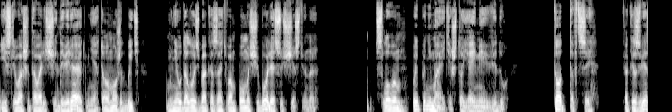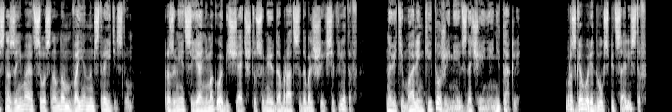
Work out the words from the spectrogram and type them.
если ваши товарищи доверяют мне, то, может быть, мне удалось бы оказать вам помощь более существенную. Словом, вы понимаете, что я имею в виду. Тоттовцы, как известно, занимаются в основном военным строительством. Разумеется, я не могу обещать, что сумею добраться до больших секретов, но ведь и маленькие тоже имеют значение, не так ли? В разговоре двух специалистов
